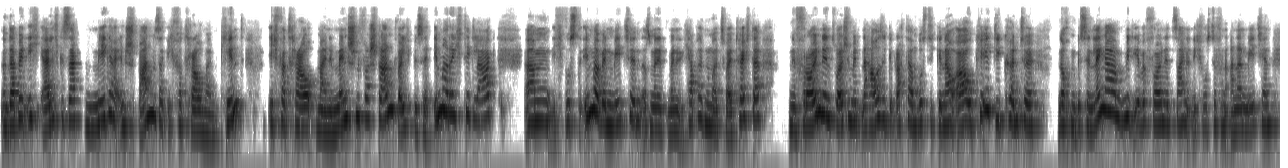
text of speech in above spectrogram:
Und da bin ich ehrlich gesagt mega entspannt und sage, ich vertraue meinem Kind, ich vertraue meinem Menschenverstand, weil ich bisher immer richtig lag. Ähm, ich wusste immer, wenn Mädchen, also meine, meine ich habe halt nur mal zwei Töchter, eine Freundin zum Beispiel mit nach Hause gebracht haben, wusste ich genau, ah, okay, die könnte noch ein bisschen länger mit ihr befreundet sein. Und ich wusste von anderen Mädchen,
